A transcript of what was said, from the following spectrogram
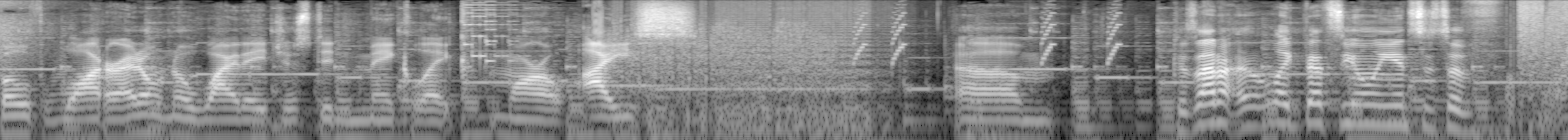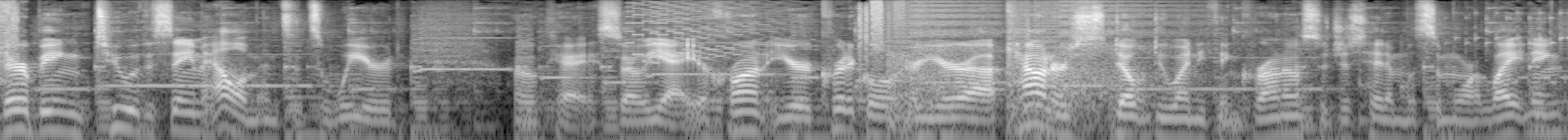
both water. I don't know why they just didn't make, like, Marle ice. Um, because I don't, like, that's the only instance of there being two of the same elements. It's weird. Okay, so yeah, your chrono, your critical or your uh, counters don't do anything chrono, so just hit him with some more lightning.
